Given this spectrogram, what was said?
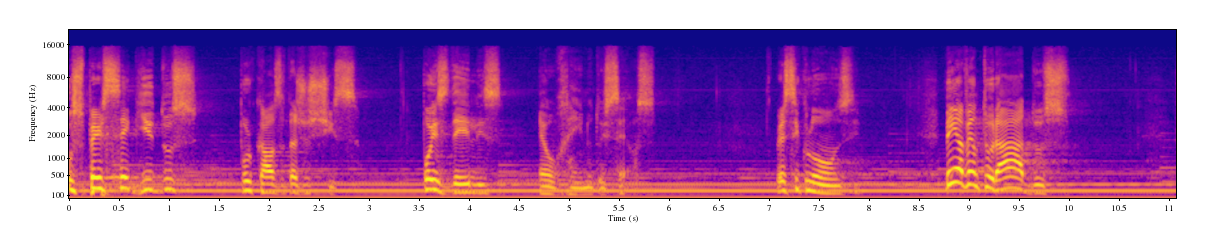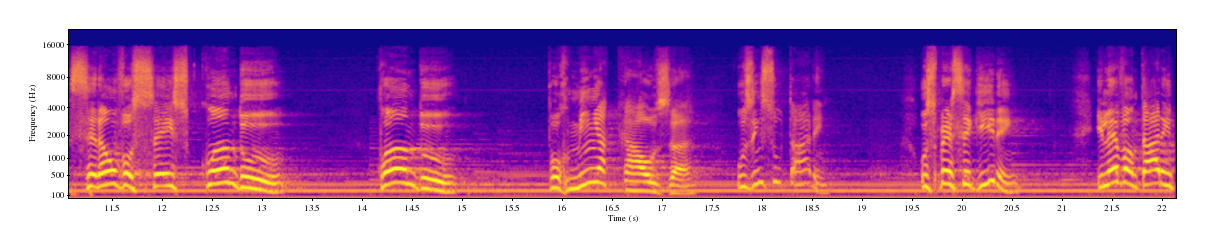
os perseguidos por causa da justiça, pois deles é o reino dos céus. Versículo 11. Bem-aventurados serão vocês quando, quando, por minha causa, os insultarem, os perseguirem e levantarem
